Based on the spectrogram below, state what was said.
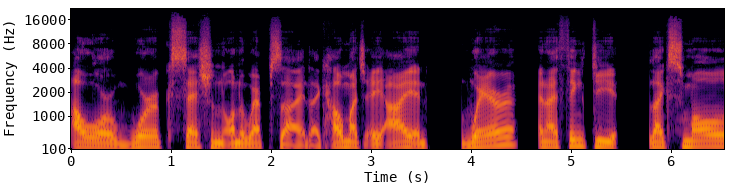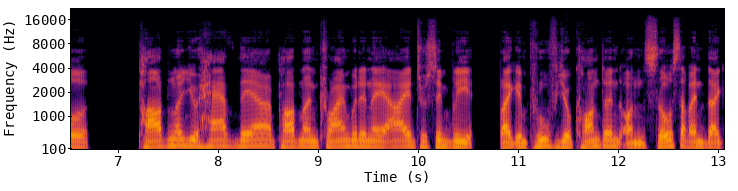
hour work session on a website? Like how much AI and where? And I think the like small partner you have there, partner in crime with an AI to simply like improve your content on slow stuff and like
